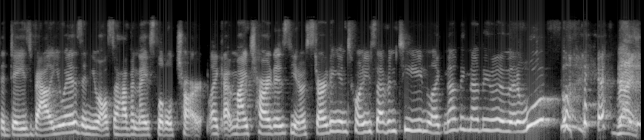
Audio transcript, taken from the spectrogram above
the day's value is and you also have a nice little chart. Like uh, my chart is you know starting in 2017 like nothing nothing and then whoop. Right.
